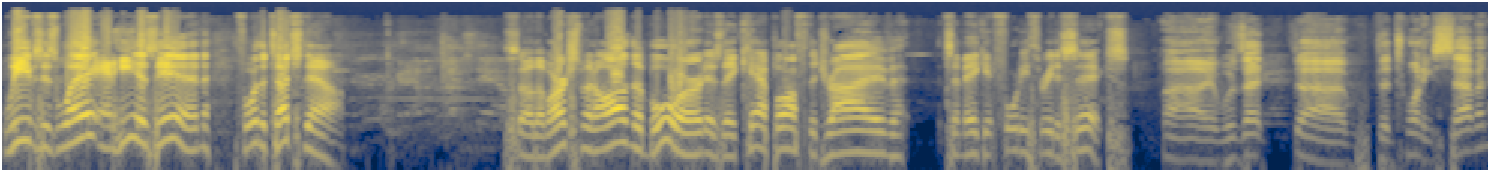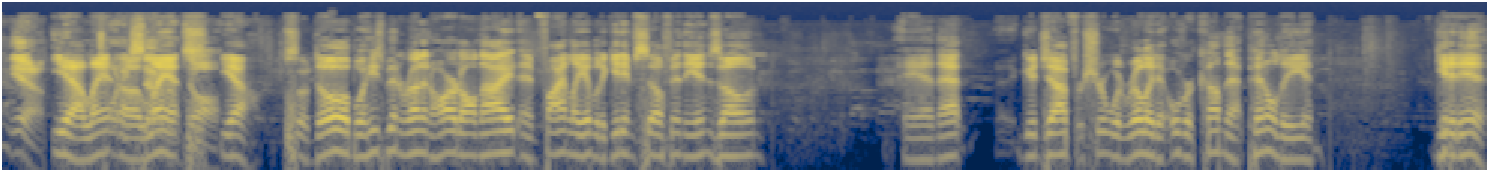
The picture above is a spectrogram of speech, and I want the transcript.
weaves his way, and he is in for the touchdown. So the marksman on the board as they cap off the drive to make it 43 to six. Uh, was that uh, the 27? Yeah. Yeah, Lan- uh, Lance. Yeah. So Dahl, boy, he's been running hard all night and finally able to get himself in the end zone. And that good job for Sherwood really to overcome that penalty and get it in.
